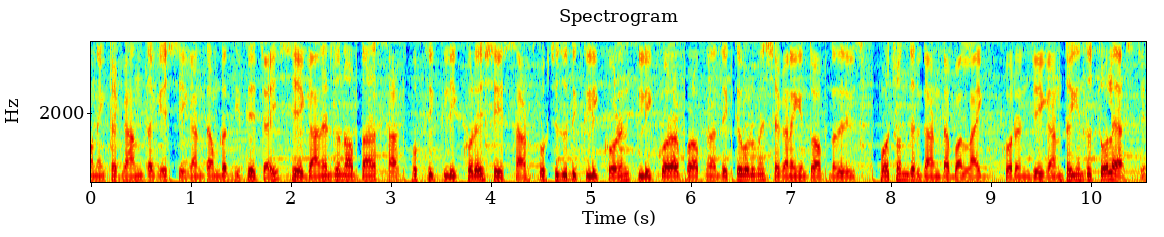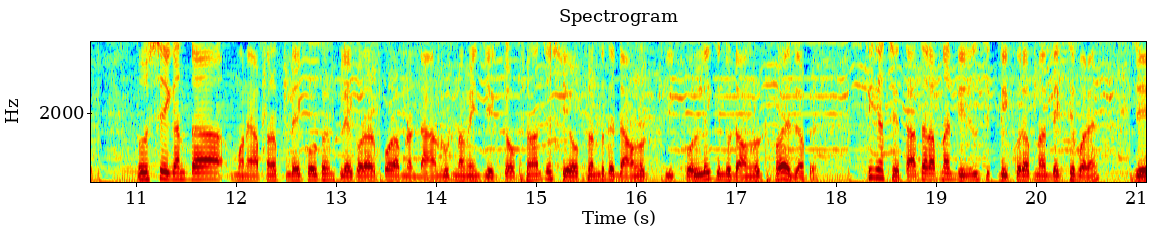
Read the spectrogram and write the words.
অনেকটা গান থাকে, সেই গানটা আমরা দিতে চাই। সেই গানের জন্য আপনারা সার্চ বক্সে ক্লিক করে সেই সার্চ বক্সে যদি ক্লিক করেন ক্লিক করার পর আপনারা দেখতে পারবেন সেখানে কিন্তু আপনাদের পছন্দের গানটা বা লাইক করেন যে গানটা কিন্তু চলে আসছে। তো সেই গানটা মানে আপনারা প্লে করবেন প্লে করার পর আপনার ডাউনলোড নামে যে একটা অপশন আছে, সেই অপশনটাতে ডাউনলোড ক্লিক করলেই কিন্তু ডাউনলোড হয়ে যাবে। ঠিক আছে, তাছাড়া আপনার ডিটেলসে ক্লিক করে আপনারা দেখতে পারেন। যে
